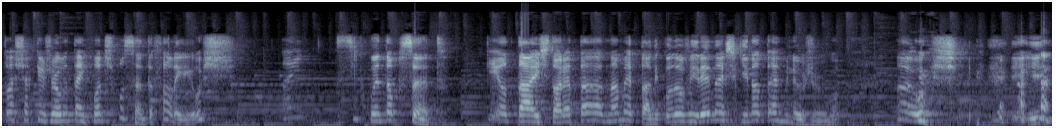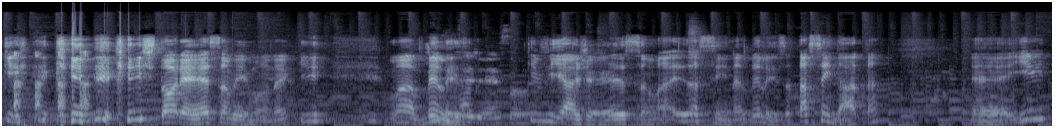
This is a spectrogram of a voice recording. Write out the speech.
Tu acha que o jogo tá em quantos por cento? Eu falei, oxe, tá em 50%. Que eu tá, a história tá na metade. Quando eu virei na esquina, eu terminei o jogo. Ah, oxe. E, e que, que, que história é essa, meu irmão, né? Que Mas beleza. Que viagem é essa? Que viagem é essa? Mas assim, né? Beleza. Tá sem data. É, e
